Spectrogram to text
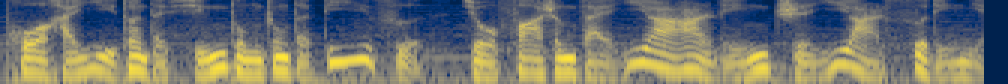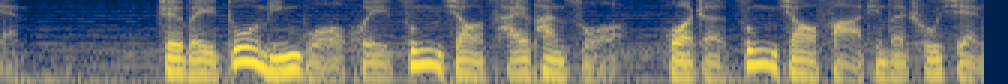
迫害异端的行动中的第一次，就发生在一二二零至一二四零年。这为多名我会宗教裁判所或者宗教法庭的出现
